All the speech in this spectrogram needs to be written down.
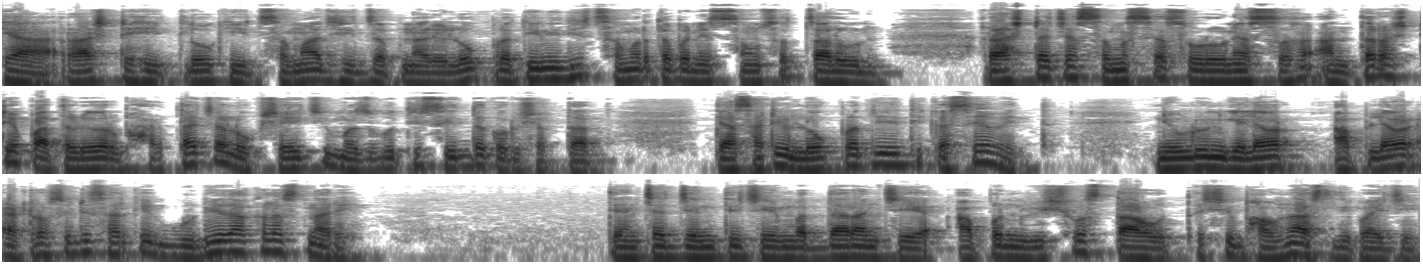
घ्या. राष्ट्रहित लोकहित समाजहित जपणारे लोकप्रतिनिधीच समर्थपणे संसद चालवून राष्ट्राच्या समस्या सोडवण्यासह आंतरराष्ट्रीय पातळीवर भारताच्या लोकशाहीची मजबूती सिद्ध करू शकतात. त्यासाठी लोकप्रतिनिधी कसे हवेत? निवडून गेल्यावर आपल्यावर अॅट्रॉसिटीसारखे गुन्हे दाखल असणारे त्यांच्या जनतेचे मतदारांचे आपण विश्वस्त आहोत अशी भावना असली पाहिजे.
